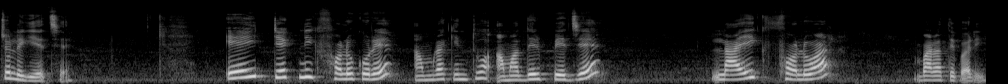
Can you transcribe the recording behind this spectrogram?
চলে গিয়েছে। এই টেকনিক ফলো করে আমরা কিন্তু আমাদের পেজে লাইক ফলোয়ার বাড়াতে পারি।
